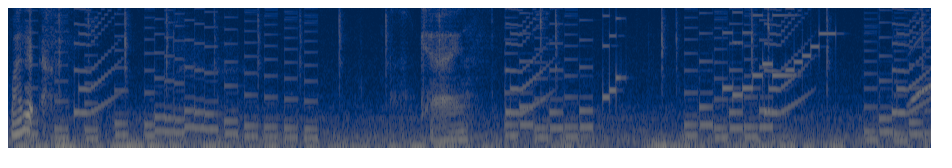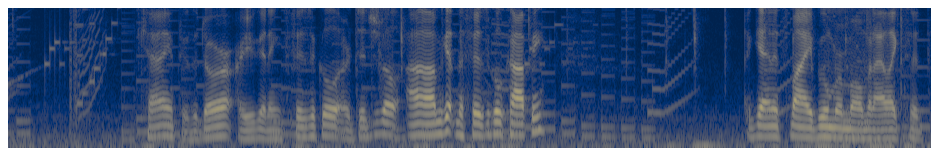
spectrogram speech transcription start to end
Why did... Okay. Okay, through the door. Are you getting physical or digital? Uh, I'm getting the physical copy. Again, it's my boomer moment. I like to...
